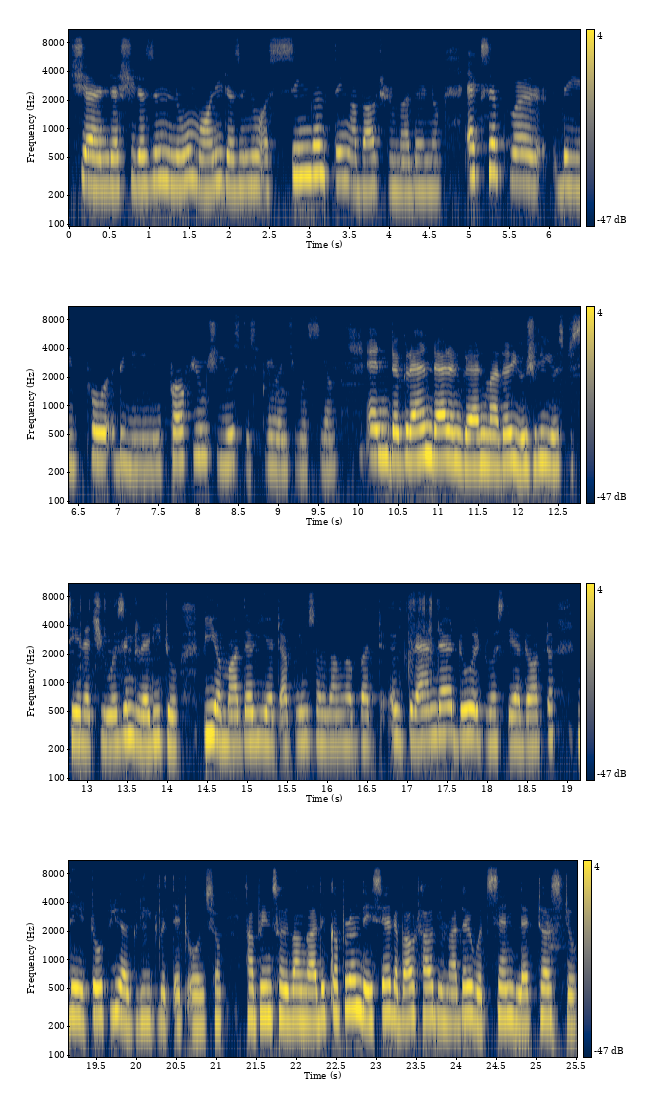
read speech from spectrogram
she and she doesn't know. Molly doesn't know a single thing about her mother now, except for the the perfume she used to spray when she was young. And the granddad and grandmother usually used to say that she wasn't ready to be a mother yet up in Solvanga, but granddad, though it was their daughter, they totally agreed with it also. Up in Solvanga Devanga. The Kapran they said about how the mother would send letters to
